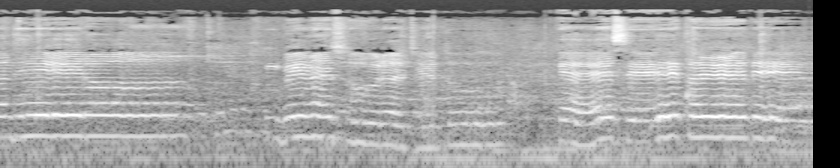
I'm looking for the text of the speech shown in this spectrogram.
अंधेरा। बिन सूरज तू कैसे कर दे?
